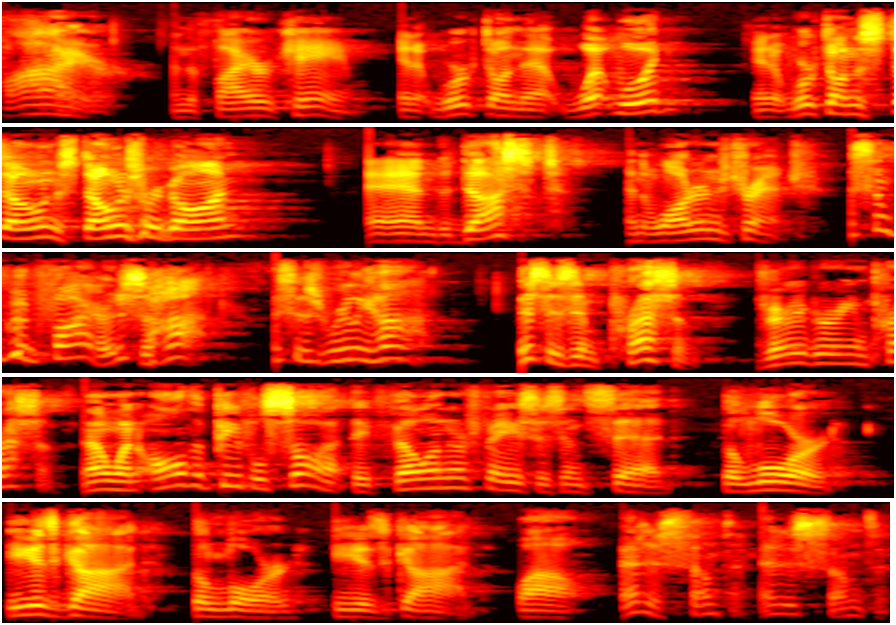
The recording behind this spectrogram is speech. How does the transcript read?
fire. And the fire came. And it worked on that wet wood, and it worked on the stone. The stones were gone, and the dust, and the water in the trench. This is some good fire. This is hot. This is really hot. This is impressive. Very, very impressive. Now, when all the people saw it, they fell on their faces and said, The Lord, He is God. The Lord, He is God. Wow. That is something. That is something.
